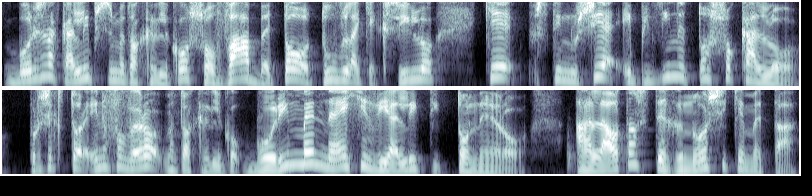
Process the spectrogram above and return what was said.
μπορείς να καλύψεις με το ακριλικό σοβά, μπετό, τούβλα και ξύλο. Και στην ουσία, επειδή είναι τόσο καλό. Προσέξτε τώρα, είναι φοβερό με το ακριλικό. Μπορεί με να έχει διαλύτη το νερό, αλλά όταν στεγνώσει και μετά,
